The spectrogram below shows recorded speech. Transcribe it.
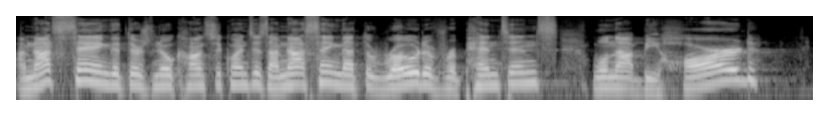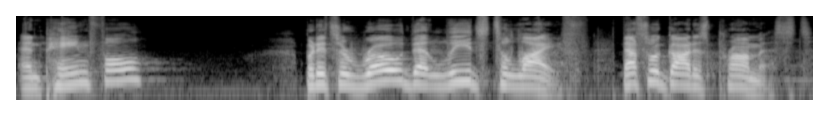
I'm not saying that there's no consequences. I'm not saying that the road of repentance will not be hard and painful, but it's a road that leads to life. That's what God has promised.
